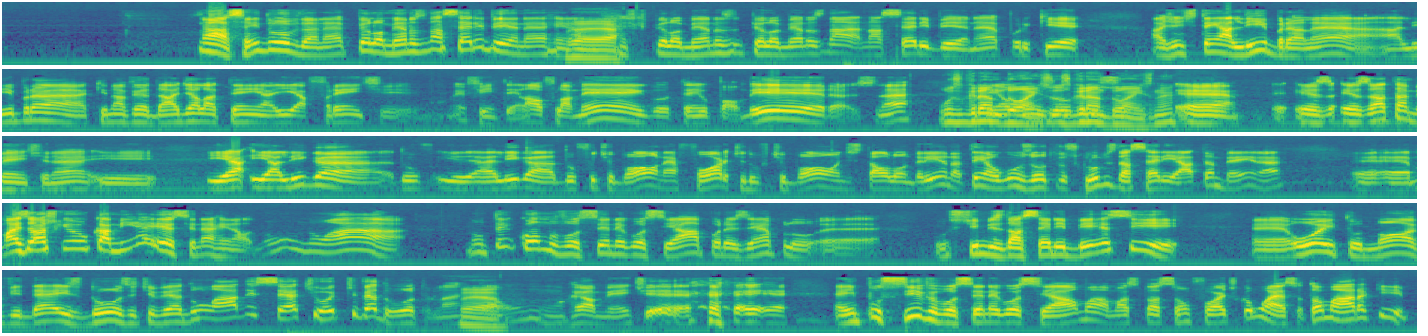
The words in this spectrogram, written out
Ah, sem dúvida, né? Pelo menos na Série B, né, Renato? É. Acho que pelo menos, pelo menos na, na Série B, né? Porque a gente tem a Libra, né? A Libra que na verdade ela tem aí à frente, enfim, tem lá o Flamengo, tem o Palmeiras, né? Os grandões, os outros, grandões, né? É, ex exatamente, né? E, e, a, e a liga do e a liga do futebol, né? Forte do futebol, onde está o Londrina, tem alguns outros clubes da Série A também, né? É, mas eu acho que o caminho é esse, né, Reinaldo? Não, não há não tem como você negociar, por exemplo, é, os times da Série B se é, 8, 9, 10, 12 tiver de um lado e 7, 8 tiver do outro, né? É. Então, realmente é, é, é, impossível você negociar uma, uma situação forte como essa. Tomara que,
